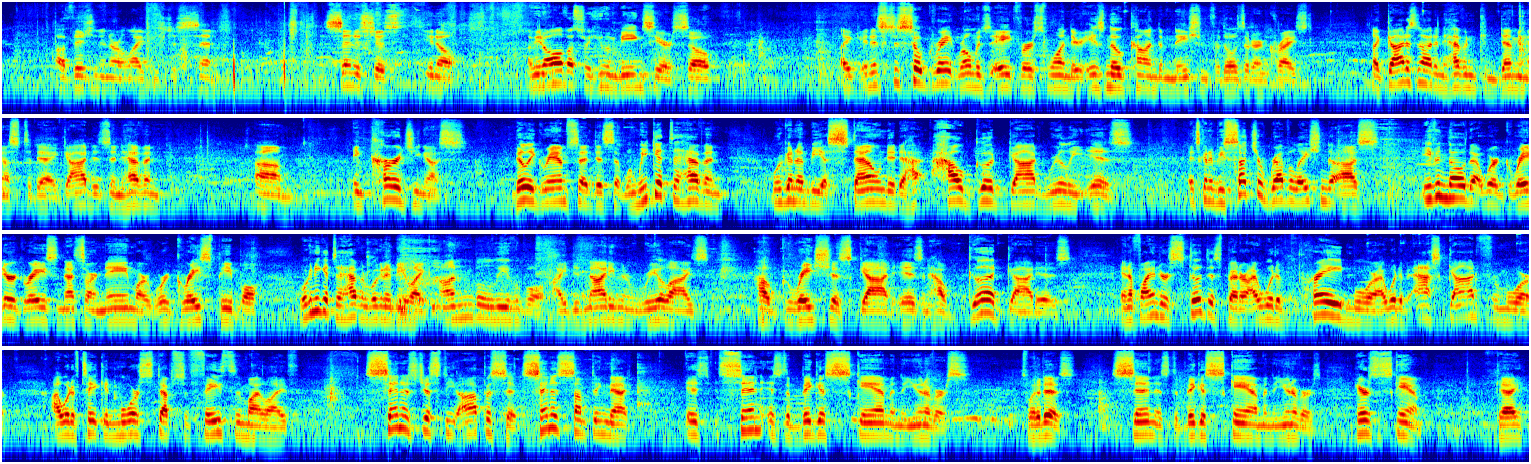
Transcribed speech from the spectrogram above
a vision in our life is just sin. Sin is just you know, I mean, all of us are human beings here, so. Like, and it's just so great. Romans 8, verse 1 there is no condemnation for those that are in Christ. Like, God is not in heaven condemning us today. God is in heaven um, encouraging us. Billy Graham said this that when we get to heaven, we're going to be astounded how good God really is. It's going to be such a revelation to us, even though that we're greater grace and that's our name, or we're grace people. We're going to get to heaven, we're going to be like, unbelievable. I did not even realize how gracious God is and how good God is. And if I understood this better, I would have prayed more. I would have asked God for more. I would have taken more steps of faith in my life. Sin is just the opposite. Sin is something that is sin is the biggest scam in the universe. That's what it is. Sin is the biggest scam in the universe. Here's the scam. Okay?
